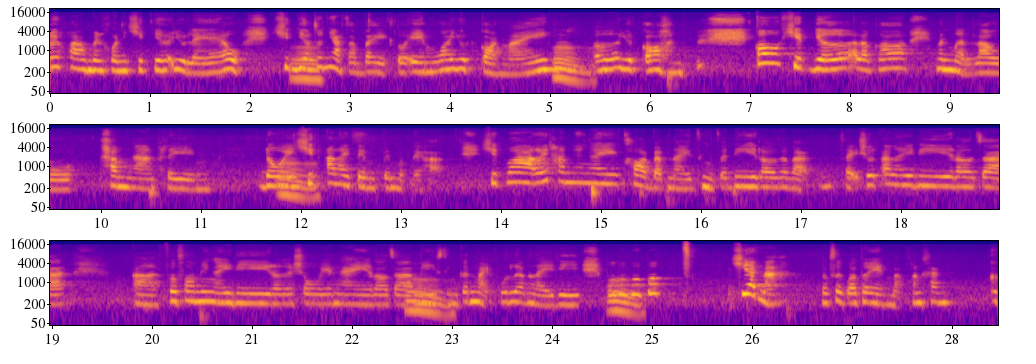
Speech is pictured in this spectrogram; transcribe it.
ด้วยความเป็นคนคิดเยอะอยู่แล้ว คิดเยอะอืมจนอยากจะเบรกตัวเองว่าหยุดก่อนไหมอืมเออ หยุดก่อน ก็คิดเยอะแล้วก็มันเหมือนเราทำงานเพลง โดยอืมคิดอะไรเต็มไปหมดเลยค่ะ คิดว่า เอ้ยทำยังไงคอร์ดแบบไหนถึงจะดี เราจะแบบใส่ชุดอะไรดี เราจะอ่า perform ยังไงดี เราจะโชว์ยังไง เราจะมีอืมซิงเกิลใหม่พูดเรื่องอะไรดีปุ๊บอืปุ๊มบปุ๊บปุ๊บเครียดนะ รู้สึกว่าตัวเองแบบค่อนข้าง ก็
